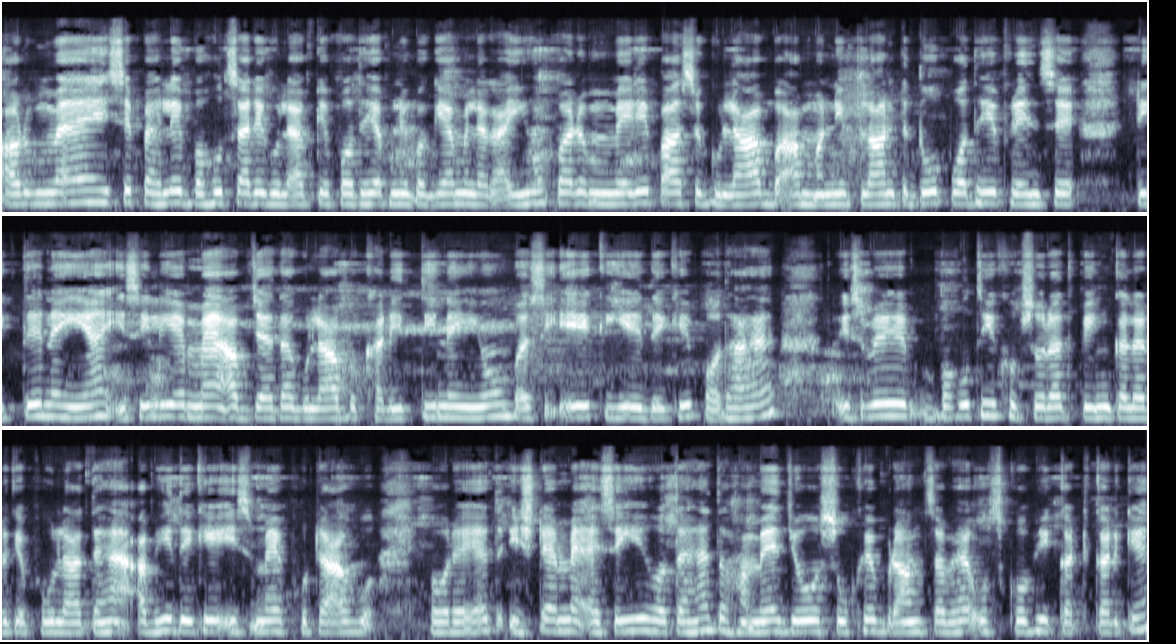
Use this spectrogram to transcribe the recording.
और मैं इससे पहले बहुत सारे गुलाब के पौधे अपने बगिया में लगाई हूँ, पर मेरे पास गुलाब और मनी प्लांट दो पौधे फ्रेंड्स टिकते नहीं हैं, इसीलिए मैं अब ज़्यादा गुलाब ख़रीदती नहीं हूँ, बस एक ये देखिए पौधा है। तो इसमें बहुत ही खूबसूरत पिंक कलर के फूल आते हैं। अभी देखिए इसमें फुटाव हो रहे हैं तो इस टाइम में ऐसे ही होते हैं तो हमें जो सूखे ब्रांच सब है, उसको भी कट करके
